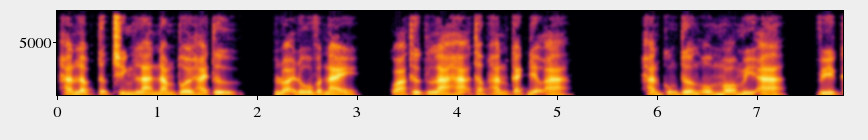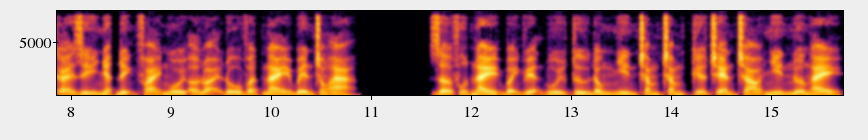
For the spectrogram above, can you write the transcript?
hắn lập tức chính là 5 tuổi hải tử, loại đồ vật này, quả thực là hạ thấp hắn cách điệu a. Hắn cũng tưởng ôm mò mỉ a, vì cái gì nhất định phải ngồi ở loại đồ vật này bên trong a. Giờ phút này bệnh viện bùi tử đồng nhìn chằm chằm kia chén cháo nhìn nửa ngày,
